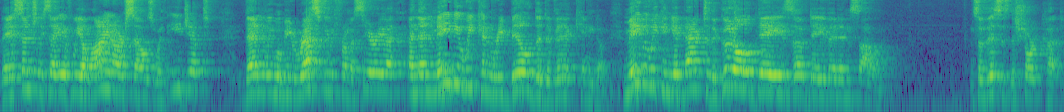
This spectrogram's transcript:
They essentially say if we align ourselves with Egypt, then we will be rescued from Assyria, and then maybe we can rebuild the Davidic kingdom. Maybe we can get back to the good old days of David and Solomon. And so this is the shortcut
